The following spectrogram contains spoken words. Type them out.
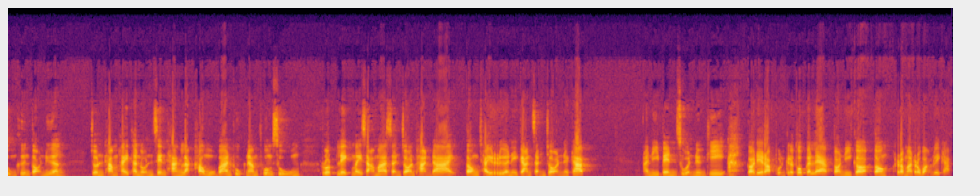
สูงขึ้นต่อเนื่อง จนทำให้ถนนเส้นทางหลักเข้าหมู่บ้านถูกน้ำท่วมสูง รถเล็กไม่สามารถสัญจรผ่านได้ ต้องใช้เรือในการสัญจรนะครับ อันนี้เป็นส่วนหนึ่งที่ก็ได้รับผลกระทบกันแล้ว ตอนนี้ก็ต้องระมัดระวังด้วยครับ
